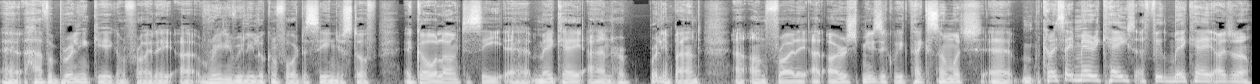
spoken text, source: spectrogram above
uh, have a brilliant gig on Friday. Uh, really, really looking forward to seeing your stuff. Uh, go along to see uh, Make and her brilliant band uh, on Friday at Irish Music Week. Thanks so much. Uh, can I say Mary Kate? I feel Mary Make I don't know.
